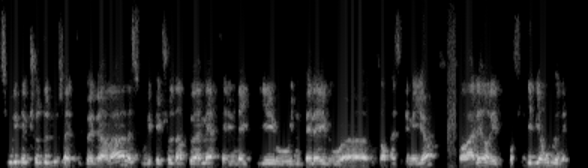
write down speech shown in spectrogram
Si vous voulez quelque chose de doux, ça va être plutôt vers là. Là, si vous voulez quelque chose d'un peu amer, tel une IPA ou une Pale Ale ou, euh, j'en passe des meilleurs, on va aller dans les profils des bières houblonnées.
